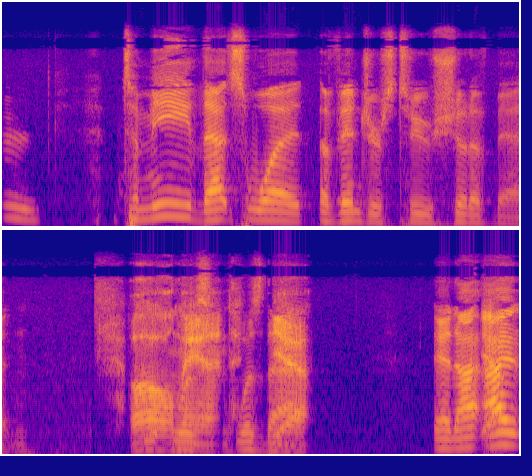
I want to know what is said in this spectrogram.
Mm. To me, that's what Avengers 2 should have been. Oh was, man, was that? Yeah. And I, Yeah.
